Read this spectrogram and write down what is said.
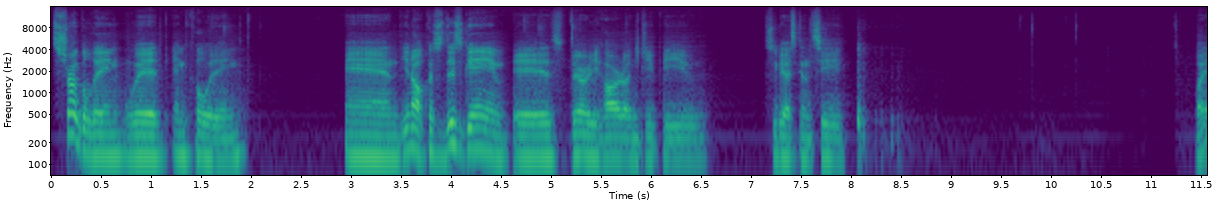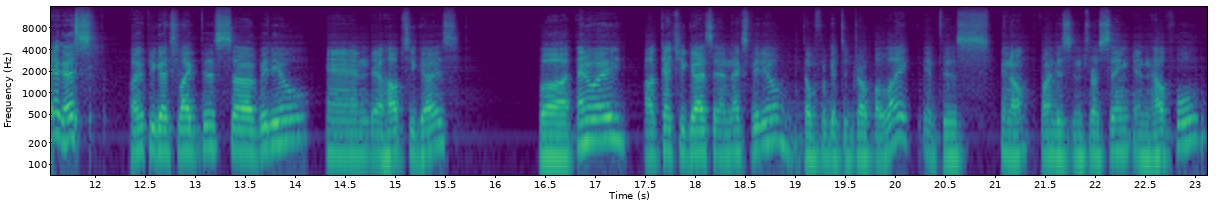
struggling with encoding and you know because this game is very hard on gpu so you guys can see but yeah guys i hope you guys like this uh, video and it helps you guys. But anyway i'll catch you guys in the next video. Don't forget to drop a like if this you know find this interesting and helpful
